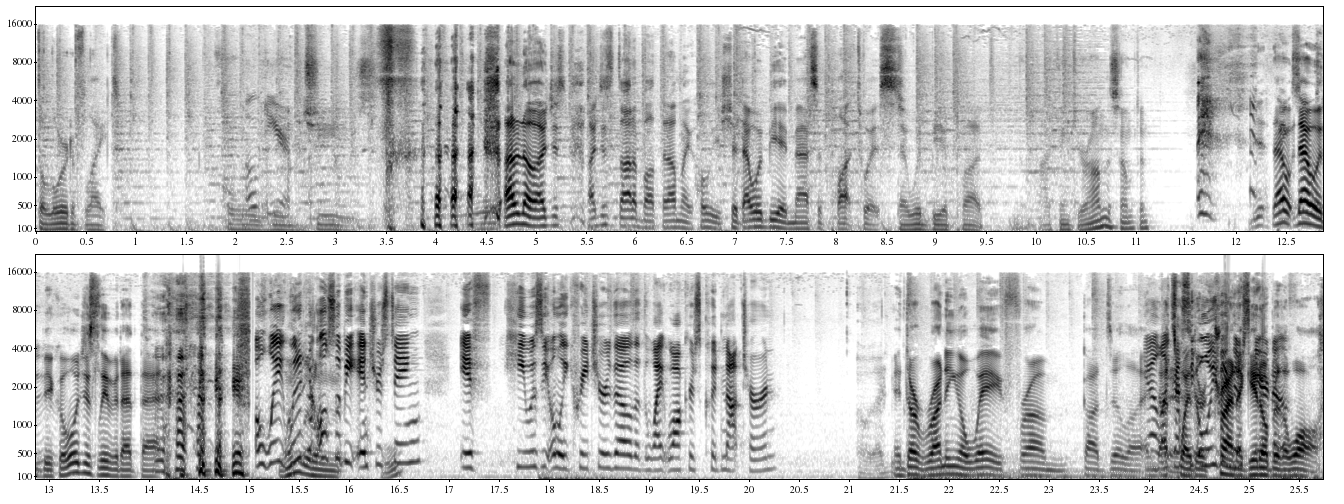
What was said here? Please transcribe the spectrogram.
the Lord of Light? Oh dear. Jeez. I don't know. I just I just thought about that. I'm like, holy shit, that would be a massive plot twist. That would be a plot. I think you're on to something. Yeah, that that would be cool. We'll just leave it at that. Oh wait, One wouldn't it also be interesting if he was the only creature though that the White Walkers could not turn? Oh, that'd be and they're running away from Godzilla, Yeah, and that's that's why the they're only trying to they're get scared over the wall.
